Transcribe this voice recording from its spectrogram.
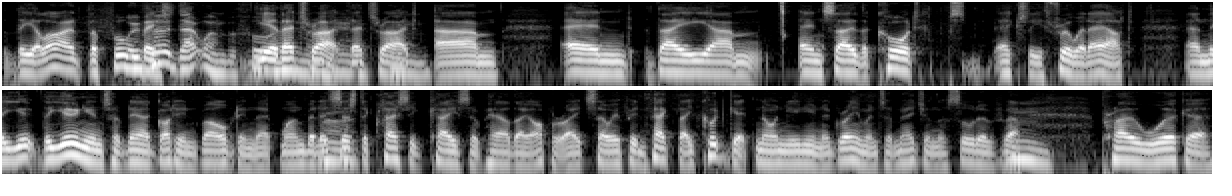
the alliance, the full Mm-hmm. We've heard that one before. yeah, that's right. Yeah. That's right. Mm. Um, and they um, and so the court actually threw it out, and the the unions have now got involved in that one. But it's Right. just a classic case of how they operate. So if in fact they could get non-union agreements, imagine the sort of uh, Mm. pro-worker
